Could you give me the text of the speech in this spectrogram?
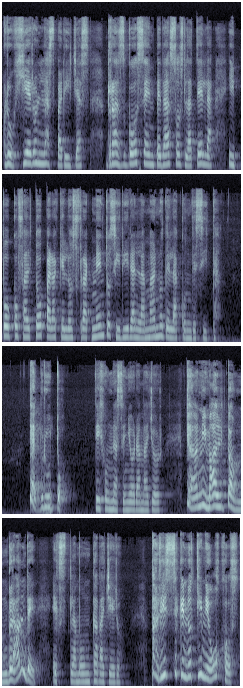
Crujieron las parillas, rasgóse en pedazos la tela y poco faltó para que los fragmentos hirieran la mano de la condesita. ¡Qué bruto! dijo una señora mayor. ¡Qué animal tan grande! exclamó un caballero. Parece que no tiene ojos,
